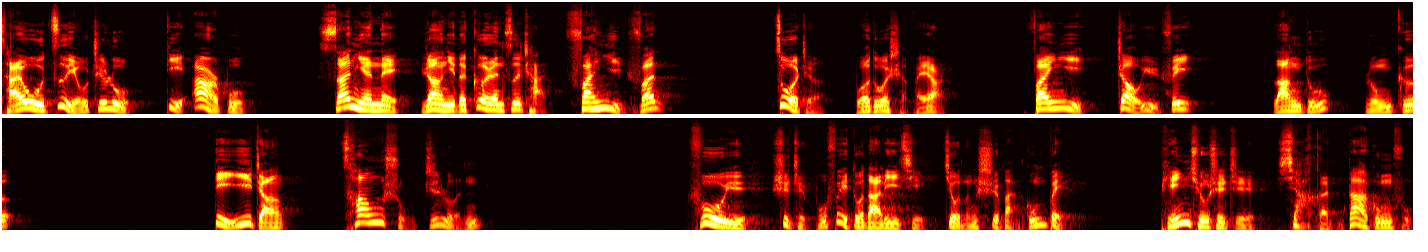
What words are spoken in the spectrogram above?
财务自由之路》第二部：三年内让你的个人资产翻一番。作者：博多舍菲尔，翻译：赵玉飞，朗读：荣哥。第一章：仓鼠之轮。富裕是指不费多大力气就能事半功倍，贫穷是指下很大功夫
